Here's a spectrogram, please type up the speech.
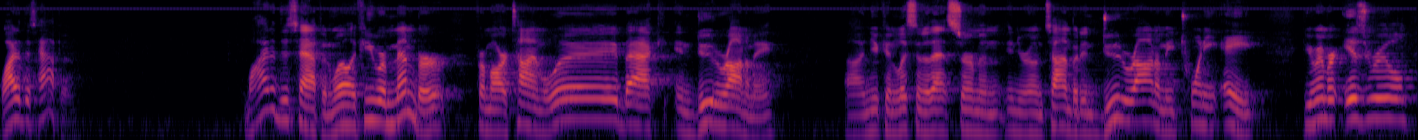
Why did this happen? Why did this happen? Well, if you remember from our time way back in Deuteronomy, uh, and you can listen to that sermon in your own time, but in Deuteronomy 28, you remember Israel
